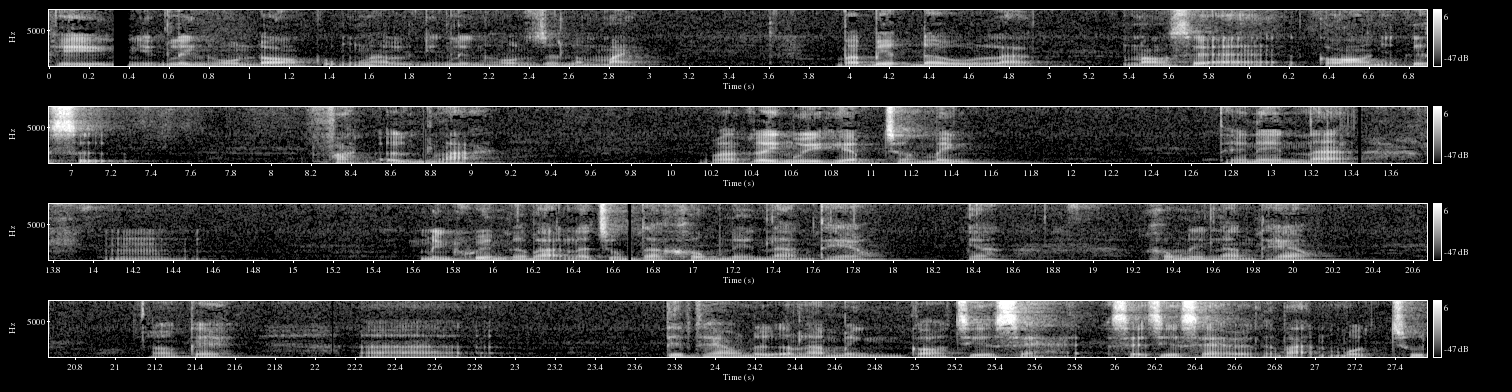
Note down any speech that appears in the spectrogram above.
thì những linh hồn đó cũng là những linh hồn rất là mạnh. Và biết đâu là nó sẽ có những cái sự phản ứng lại và gây nguy hiểm cho mình. Thế nên là mình khuyên các bạn là chúng ta không nên làm theo nhé. Không nên làm theo. Ok. À tiếp theo nữa là mình có chia sẻ, sẽ chia sẻ với các bạn một chút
